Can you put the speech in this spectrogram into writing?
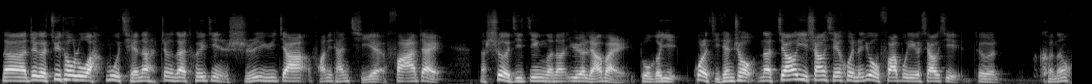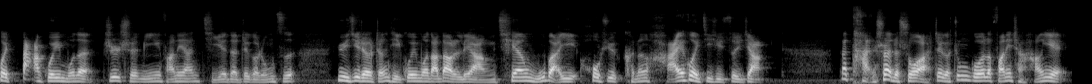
那这个据透露啊，目前呢正在推进十余家房地产企业发债，那涉及金额呢约两百多个亿。过了几天之后，那交易商协会呢又发布一个消息，这个。可能会大规模的支持民营房地产企业的这个融资，预计这个整体规模达到两千五百亿，后续可能还会继续追加。那坦率的说啊，这个中国的房地产行业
